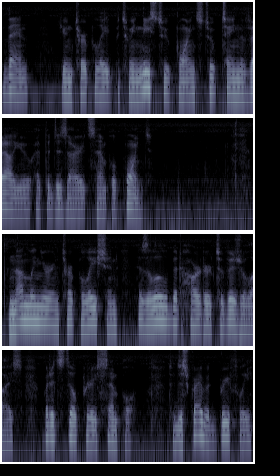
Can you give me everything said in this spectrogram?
Then you interpolate between these two points to obtain the value at the desired sample point. The nonlinear interpolation is a little bit harder to visualize, but it's still pretty simple. To describe it briefly,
